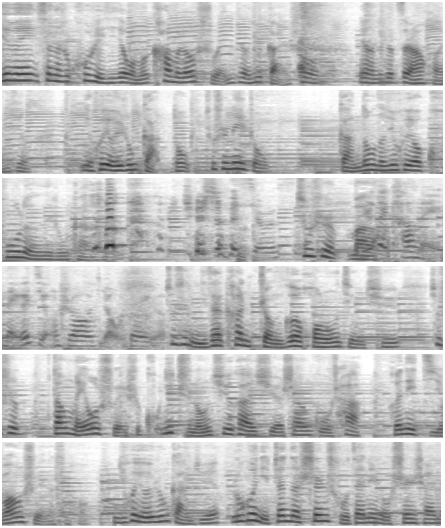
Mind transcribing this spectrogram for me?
因为现在是枯水季节，我们看不了水，你只能去感受那样的一个自然环境，你会有一种感动，就是那种感动的就会要哭了的那种感觉，这 是什么形容词？就是你满是在看哪哪个景时候有这个？就是你在看整个黄龙景区，就是当没有水是哭，你只能去看雪山、古刹和那几汪水的时候，你会有一种感觉，如果你真的身处在那种深山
